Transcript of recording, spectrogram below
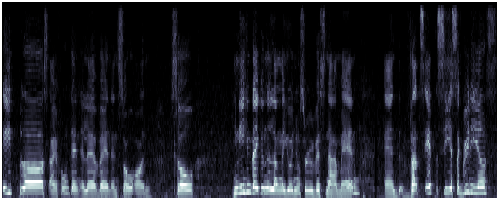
8 Plus, iPhone 10, 11, and so on. So, hinihintay ko na lang ngayon yung service namin. And that's it. See you sa Green Hills!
